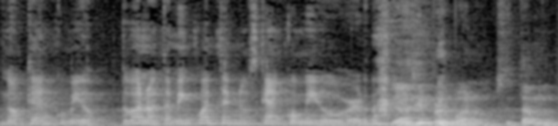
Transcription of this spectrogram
no qué han comido. Bueno, también cuéntenos qué han comido, ¿verdad? Yo siempre, bueno, estamos...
